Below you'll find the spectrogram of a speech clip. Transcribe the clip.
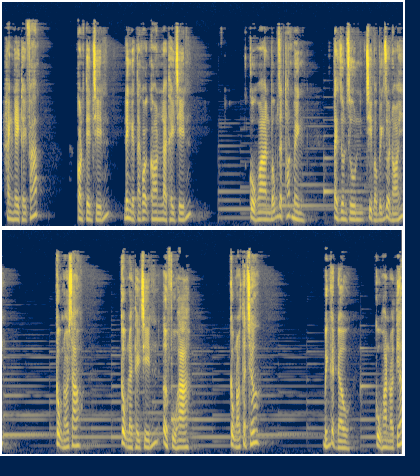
hành nghề thầy Pháp. Con tên Chín, nên người ta gọi con là thầy Chín. Cổ Hoan bỗng giật thoát mình, tay run run chỉ vào Bính rồi nói. Cậu nói sao? Cậu là thầy Chín ở Phù Hà. Cậu nói thật chứ? Bính gật đầu, cụ Hoan nói tiếp.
